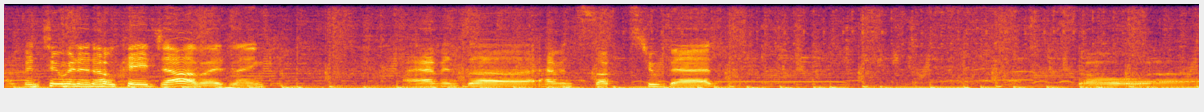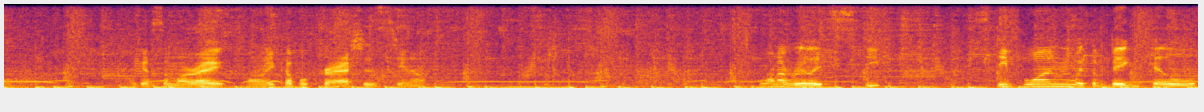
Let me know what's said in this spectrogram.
I've been doing an okay job, I think. I haven't uh, haven't sucked too bad. So uh, I guess I'm alright. Only a couple crashes, you know. I want a really steep steep one with a big hill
